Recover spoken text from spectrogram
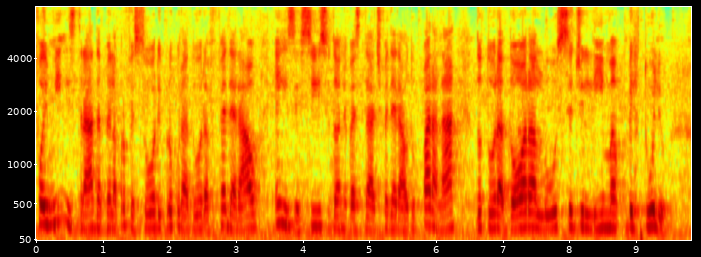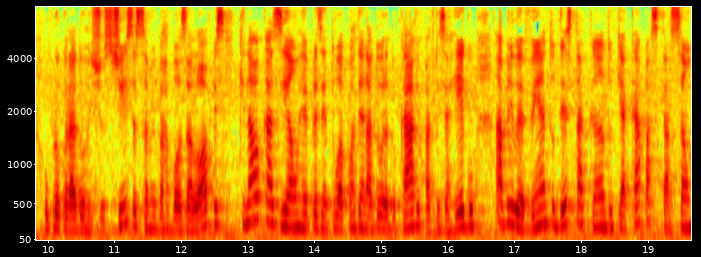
foi ministrada pela professora e procuradora federal em exercício da Universidade Federal do Paraná, doutora Dora Lúcia de Lima Bertulho. O procurador de Justiça, Samir Barbosa Lopes, que na ocasião representou a coordenadora do CAV, Patrícia Rego, abriu o evento destacando que a capacitação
